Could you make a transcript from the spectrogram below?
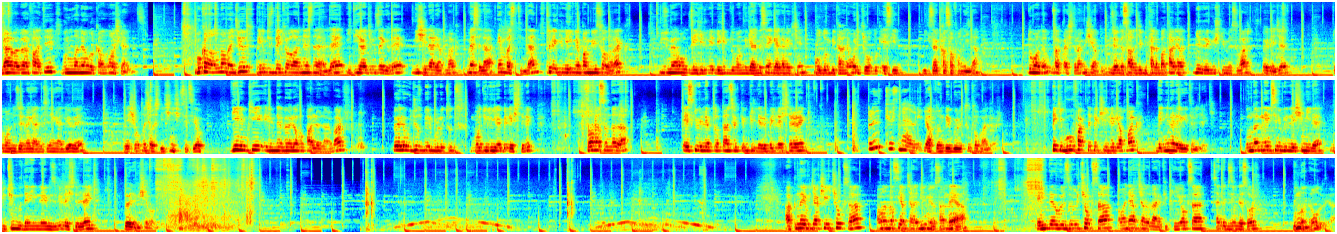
Merhaba ben Fatih. Bununla ne olur kanalına hoş geldiniz. Bu kanalın amacı elimizdeki olan nesnelerle ihtiyacımıza göre bir şeyler yapmak. Mesela en basitinden sürekli lehim yapan birisi olarak yüzüme o zehirli lehim dumanını gelmesini engellemek için bulduğum bir tane 12 voltluk eski bilgisayar kasa fanıyla dumanı uzaklaştıran bir şey yaptım. Üzerinde sadece bir tane batarya, bir de güç düğmesi var. Böylece dumanın üzerime gelmesini engelliyor ve 5 voltla çalıştığı için hiçbir sesi yok. Diyelim ki elimde böyle hoparlörler var. Böyle ucuz bir Bluetooth modülüyle birleştirip sonrasında da eski bir laptoptan söktüğüm pilleri birleştirerek Bluetooth mode. yaptığım bir Bluetooth hoparlör. Peki bu ufak tefek şeyleri yapmak beni nereye getirecek? Bunların hepsini birleşimiyle bütün bu deneyimlerimizi birleştirerek böyle bir şey oldu. Aklında yapacak şey çoksa ama nasıl yapacağını bilmiyorsan veya elinde ıvır zıvır çoksa ama ne yapacağına dair fikrin yoksa sen de bizimle sor. Bununla ne olur ya?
